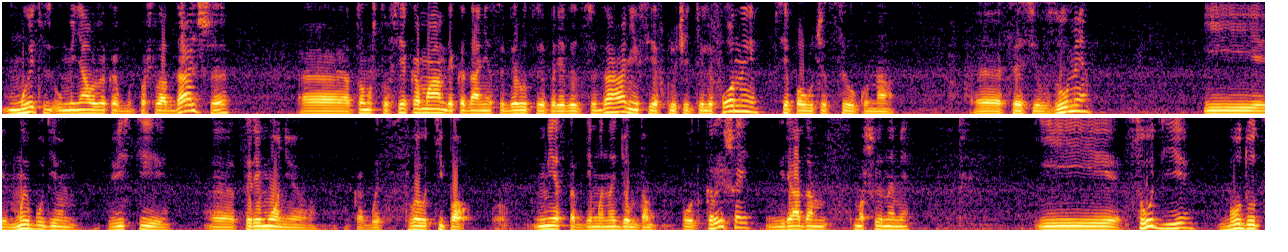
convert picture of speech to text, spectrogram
мысль у меня уже как бы пошла дальше, э, о том, что все команды, когда они соберутся и приедут сюда, они все включат телефоны, все получат ссылку на э, сессию в Zoom, и мы будем вести э, церемонию как бы своего типа места, где мы найдем там под крышей, рядом с машинами. И судьи будут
